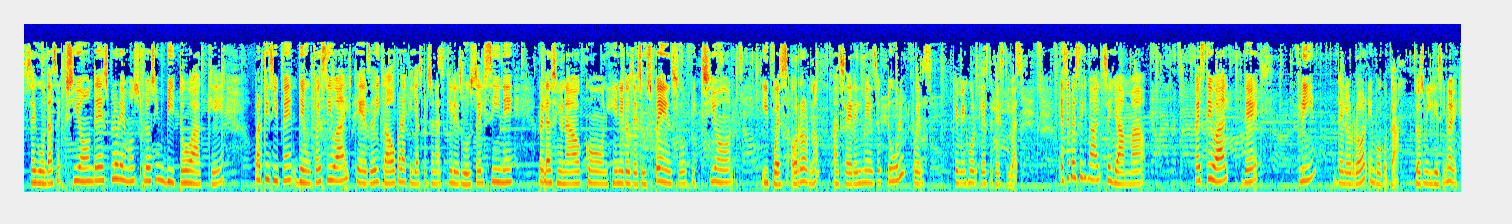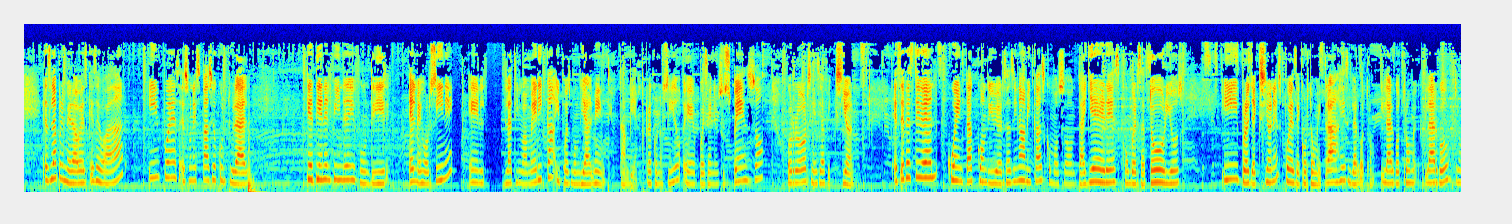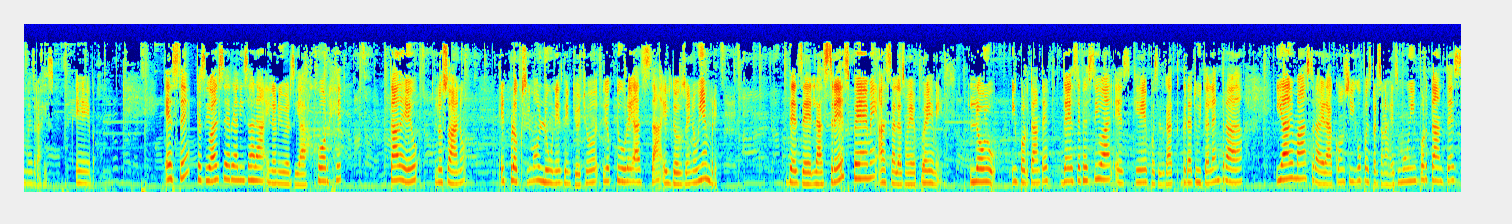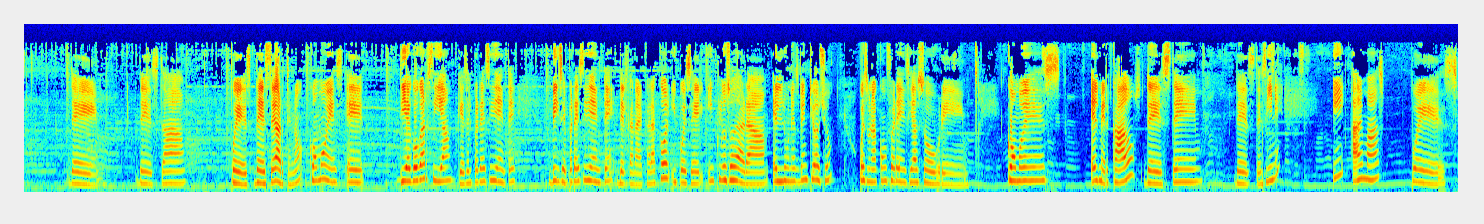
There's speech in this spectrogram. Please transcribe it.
segunda sección de Exploremos los invito a que participen de un festival que es dedicado para aquellas personas que les gusta el cine relacionado con géneros de suspenso, ficción y pues horror, ¿no? Al ser el mes de octubre, pues qué mejor que este festival. Este festival se llama Festival de Flynn del Horror en Bogotá 2019 es la primera vez que se va a dar y pues es un espacio cultural que tiene el fin de difundir el mejor cine en Latinoamérica y pues mundialmente también reconocido eh, pues en el suspenso, horror, ciencia ficción. Este festival cuenta con diversas dinámicas como son talleres, conversatorios y proyecciones pues de cortometrajes y largo y largo Eh, este festival se realizará en la Universidad Jorge Tadeo Lozano el próximo lunes 28 de octubre hasta el 2 de noviembre, desde las 3 pm hasta las 9 pm. Lo importante de este festival es que pues es gratuita la entrada y además traerá consigo pues personajes muy importantes de de esta pues de este arte, ¿no? Como es eh, Diego García, que es el presidente, vicepresidente del canal Caracol y pues él incluso dará el lunes 28 pues una conferencia sobre cómo es el mercado de este de este cine y además pues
